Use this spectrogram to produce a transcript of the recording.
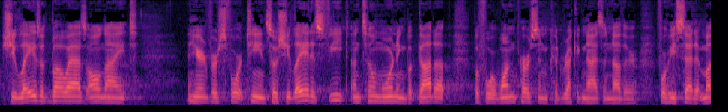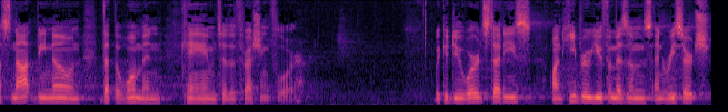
She lays with Boaz all night. And here in verse 14, so she lay at his feet until morning, but got up before one person could recognize another. For he said, It must not be known that the woman came to the threshing floor. We could do word studies on Hebrew euphemisms and research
